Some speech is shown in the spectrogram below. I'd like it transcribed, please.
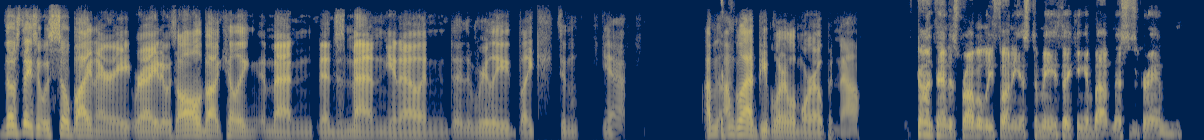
Those days, it was so binary, right? It was all about killing men and just men, you know, and really like didn't. Yeah, I'm I'm glad people are a little more open now. Content is probably funniest to me thinking about Mrs. Grandin,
